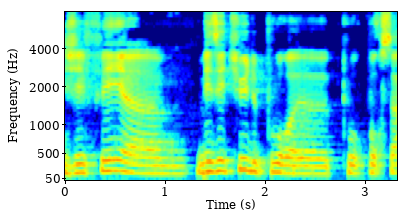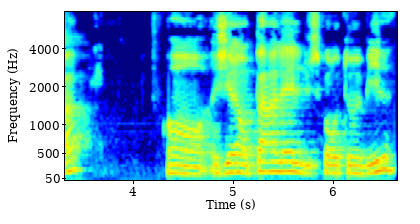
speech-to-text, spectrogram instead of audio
J'ai fait euh, mes études pour, euh, pour, pour ça, en, en parallèle du sport automobile.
